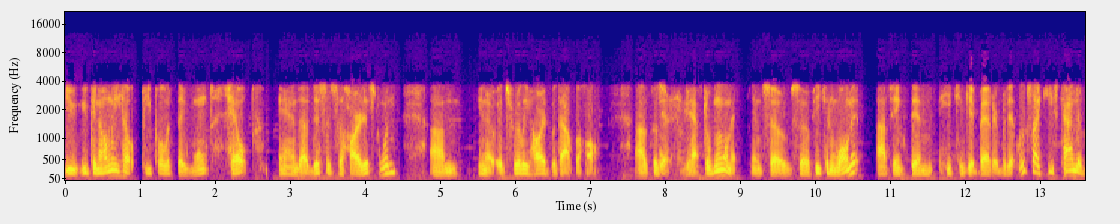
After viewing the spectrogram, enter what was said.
you you can only help people if they won't help, and uh, this is the hardest one. Um, you know, it's really hard with alcohol because you have to want it, and so so if he can want it, I think then he can get better. But it looks like he's kind of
